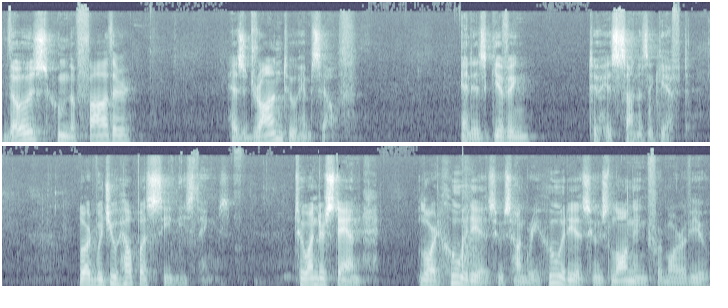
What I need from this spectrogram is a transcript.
Those whom the Father has drawn to himself and is giving to his Son as a gift. Lord, would you help us see these things? To understand, Lord, who it is who's hungry, who it is who's longing for more of you,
